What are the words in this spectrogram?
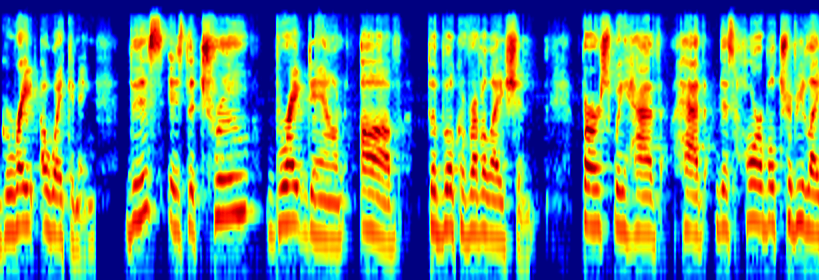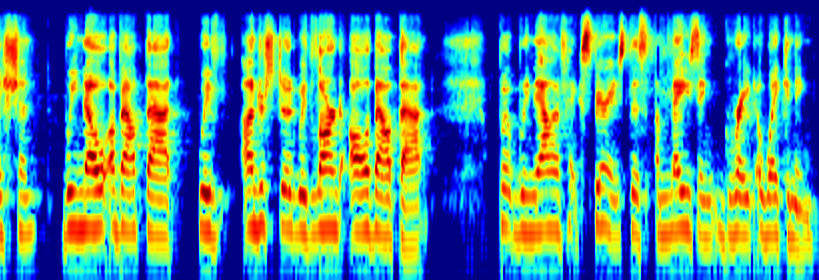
great awakening. This is the true breakdown of the book of Revelation. First, we have had this horrible tribulation. We know about that. We've understood, we've learned all about that. But we now have experienced this amazing great awakening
